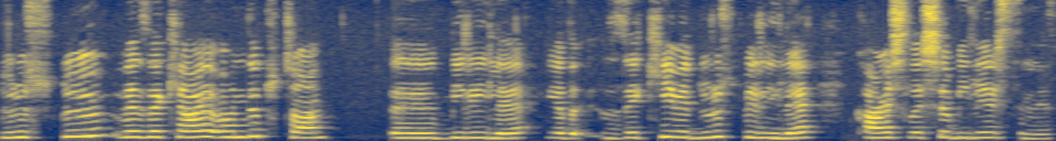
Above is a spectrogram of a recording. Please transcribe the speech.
Dürüstlüğü ve zekayı önde tutan e, biriyle ya da zeki ve dürüst biriyle karşılaşabilirsiniz.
